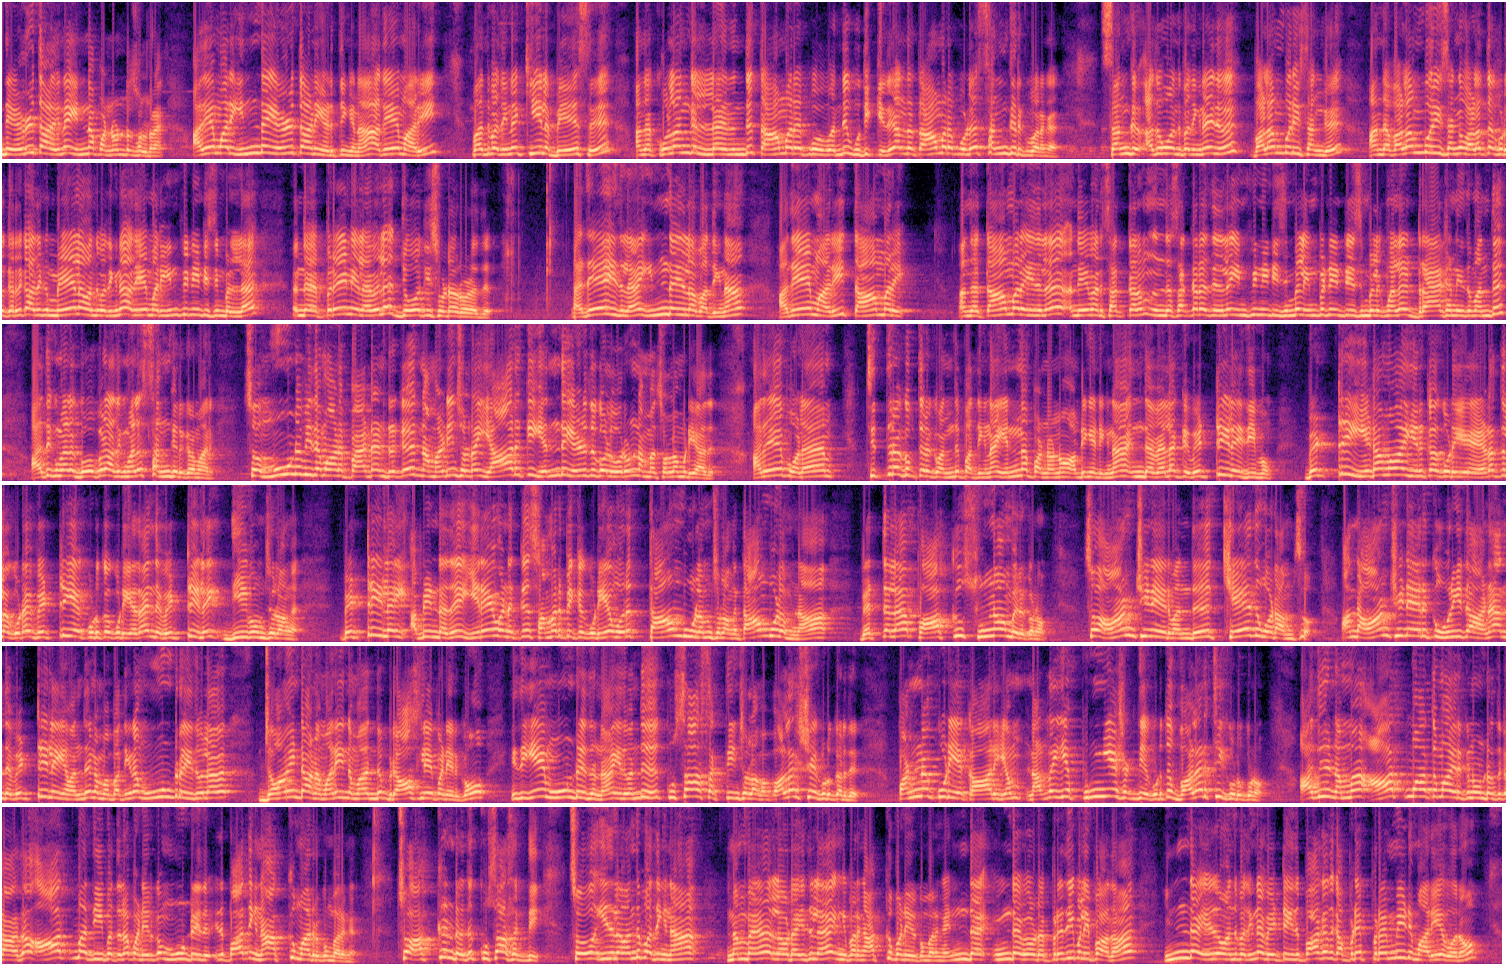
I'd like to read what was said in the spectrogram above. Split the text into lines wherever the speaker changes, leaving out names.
இந்த எழுத்தாணினா என்ன பண்ணணும்னு சொல்கிறேன் அதே மாதிரி இந்த எழுத்தாணி எடுத்தீங்கன்னா அதே மாதிரி வந்து பார்த்தீங்கன்னா கீழே பேஸு அந்த குளங்கள்ல இருந்து தாமரைப்பூ வந்து உதிக்குது. அந்த தாமரைப்பூவில் சங்கு இருக்கு பாருங்க. சங்கு அதுவும் வந்து பார்த்தீங்கன்னா இது வலம்புரி சங்கு. அந்த வலம்புரி சங்கு வளத்தை கொடுக்கறதுக்கு அதுக்கு மேலே வந்து பார்த்திங்கன்னா அதே மாதிரி இன்ஃபினிட்டி சிம்பிளில் இந்த பிரெயின் நிலவில் ஜோதி சுடர் உள்ளது. அதே இதில் இந்த இதில் பார்த்தீங்கன்னா அதே மாதிரி தாமரை அந்த தாமரை இதில் அதே மாதிரி சக்கரம் இந்த சக்கரத்து இதில் இன்ஃபினிட்டி சிம்பிள் இன்ஃபினிட்டி சிம்பிளுக்கு மேலே டிராகன் இது வந்து அதுக்கு மேலே கோபுரம் அதுக்கு மேலே சங்கு இருக்கிற மாதிரி. ஸோ மூணு விதமான பேட்டர்ன் இருக்கு. நான் அப்படின்னு சொல்கிறேன் யாருக்கு எந்த எழுதுகோள் வரும்னு நம்ம சொல்ல முடியாது. அதே போல் சித்திரகுப்தருக்கு வந்து பார்த்தீங்கன்னா என்ன பண்ணணும் அப்படின்னு கேட்டிங்கன்னா இந்த விளக்கு வெற்றிலை தீபம். வெற்றி இடமாக இருக்கக்கூடிய இடத்துல கூட வெற்றியை கொடுக்கக்கூடியதா இந்த வெற்றிலை தீபம் சொல்லுவாங்க. வெற்றிலை அப்படின்றது இறைவனுக்கு சமர்ப்பிக்கக்கூடிய ஒரு தாம்பூலம் சொல்லுவாங்க. தாம்பூலம்னா வெத்தலை பாக்கு சுண்ணாம்பு இருக்கணும். ஸோ ஆஞ்சநேயர் வந்து கேதுவோட அம்சம். அந்த ஆஞ்சநேயருக்கு உரிதான அந்த வெற்றிலையை வந்து நம்ம பார்த்தீங்கன்னா மூன்று இதில் ஜாயிண்ட் ஆன மாதிரி நம்ம வந்து பிராஸ்லே பண்ணியிருக்கோம். இது ஏன் மூன்று இதுனா இது வந்து குசா சக்தின்னு சொல்லுவாங்க. வளர்ச்சியை கொடுக்கறது. பண்ணக்கூடிய காரியம் நிறைய புண்ணிய சக்தியை கொடுத்து வளர்ச்சி கொடுக்கணும். அது நம்ம ஆத்மாத்தமா இருக்கணுன்றதுக்காக தான் ஆத்ம தீபத்துல பண்ணியிருக்கோம் மூன்று இது. இது பாத்தீங்கன்னா அக்கு மாதிரி இருக்கும் பாருங்க. ஸோ அக்குன்றது குசா சக்தி. ஸோ இதுல வந்து பாத்தீங்கன்னா நம்மளோட இதுல இங்க பாருங்க அக்கு பண்ணியிருக்கோம் பாருங்க. இந்த இந்த பிரதிபலிப்பா தான் இந்த இது வந்து பாத்தீங்கன்னா வெட்டு. இது பார்க்கறதுக்கு அப்படியே பிரமிடு மாதிரியே வரும்.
